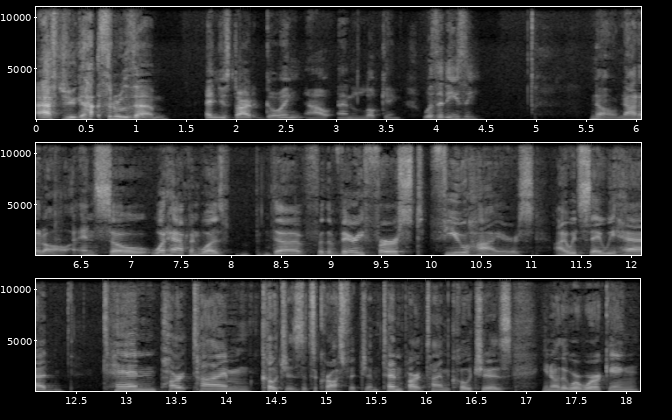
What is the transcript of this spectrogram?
after you got through them and you start going out and looking, was it easy? No, not at all. And so what happened was the for the very first few hires, I would say we had 10 part-time coaches. It's a CrossFit gym. 10 part-time coaches, you know, that were working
